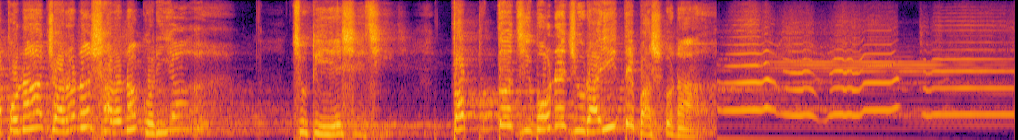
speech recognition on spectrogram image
আপনা চরণ শরণ করিয়া ছুটে এসেছি। জীবনে জুড়াইতে বাসনা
